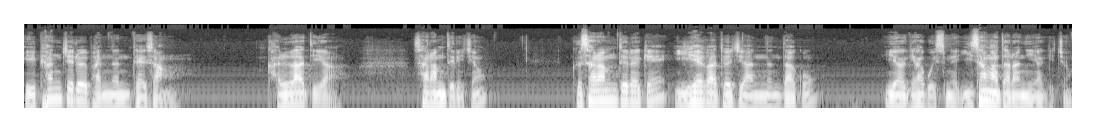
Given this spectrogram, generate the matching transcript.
이 편지를 받는 대상 갈라디아 사람들이죠. 그 사람들에게 이해가 되지 않는다고 이야기하고 있습니다. 이상하다라는 이야기죠.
